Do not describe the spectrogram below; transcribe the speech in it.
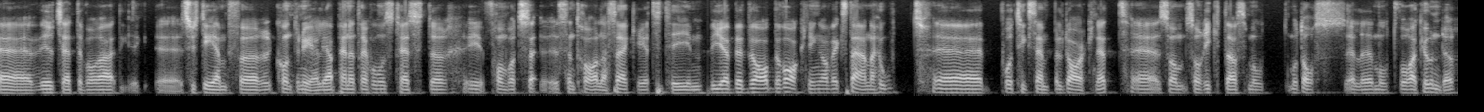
Eh, vi utsätter våra eh, system för kontinuerliga penetrationstester från vårt centrala säkerhetsteam. Vi gör bevakning av externa hot eh, på till exempel Darknet som, som riktas mot, mot oss eller mot våra kunder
